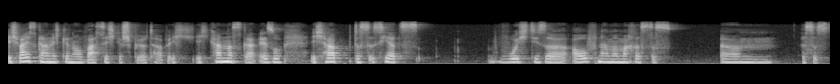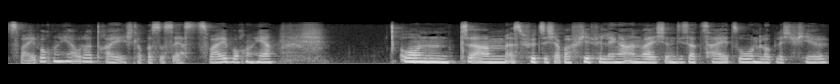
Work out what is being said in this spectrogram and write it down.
ich weiß gar nicht genau, was ich gespürt habe. Ich, ich kann das gar, also ich habe, das ist jetzt, wo ich diese Aufnahme mache, ist das, ähm, ist es zwei Wochen her oder drei? Ich glaube, es ist erst zwei Wochen her. Und ähm, es fühlt sich aber viel, viel länger an, weil ich in dieser Zeit so unglaublich viel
